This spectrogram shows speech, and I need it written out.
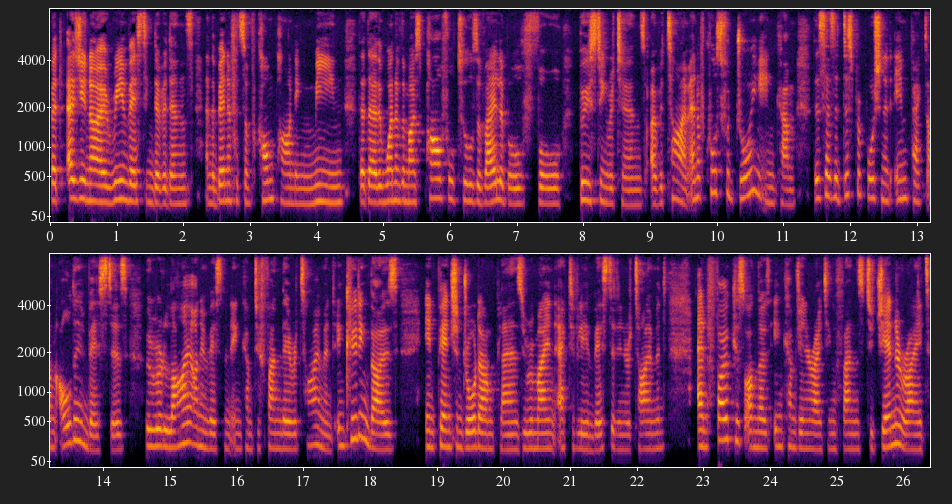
but as you know, reinvesting dividends and the benefits of compounding mean that they're one of the most powerful tools available for boosting returns over time. And of course, for drawing income, this has a disproportionate impact on older investors who rely on investment income to fund their retirement, including those in pension drawdown plans who remain actively invested in retirement and focus on those income generating funds to generate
